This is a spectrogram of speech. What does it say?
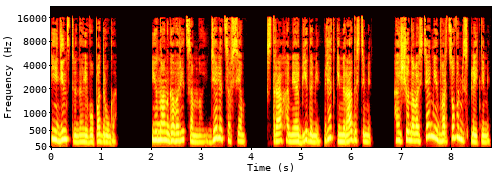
единственная его подруга. Юнан говорит со мной, делится всем. Страхами, обидами, редкими радостями, а еще новостями и дворцовыми сплетнями.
